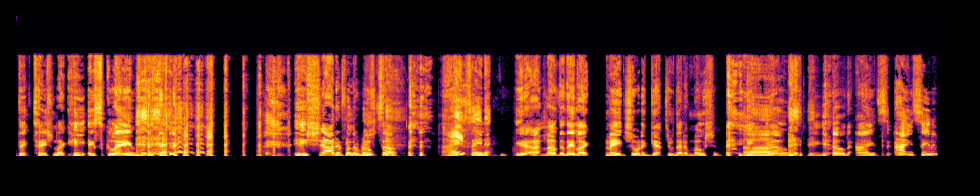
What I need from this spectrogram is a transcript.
dictation like he exclaimed. He shouted from the rooftop. I ain't seen it. Yeah, I love that they like made sure to get through that emotion. he Uh-huh. yelled, he yelled, I ain't, I ain't seen it.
